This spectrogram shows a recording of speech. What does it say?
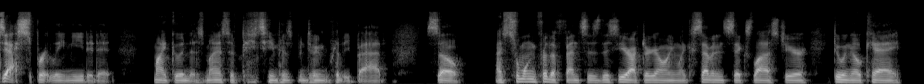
desperately needed it. My goodness, my SFB team has been doing really bad. So I swung for the fences this year after going like seven and six last year, doing okay.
